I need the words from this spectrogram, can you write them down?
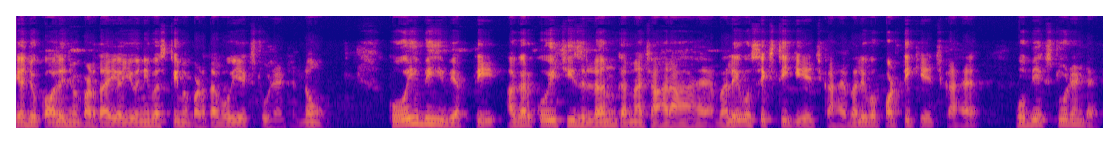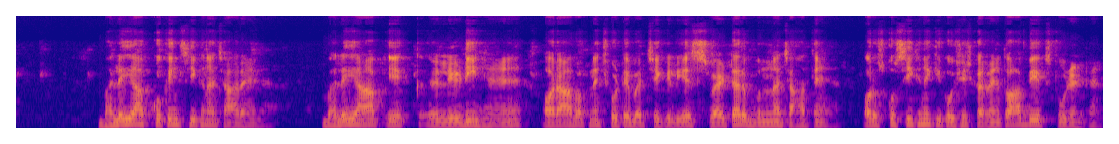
या जो कॉलेज में पढ़ता है, या यूनिवर्सिटी में पढ़ता है, वो ही एक स्टूडेंट है नो कोई भी व्यक्ति अगर कोई चीज़ लर्न करना चाह रहा है, भले वो सिक्सटी की एज का है, भले वो फोर्टी की एज का है, वो भी एक स्टूडेंट है. भले ही आप कुकिंग सीखना चाह रहे हैं, भले ही आप एक लेडी हैं और आप अपने छोटे बच्चे के लिए स्वेटर बुनना चाहते हैं और उसको सीखने की कोशिश कर रहे हैं तो आप भी एक स्टूडेंट हैं.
